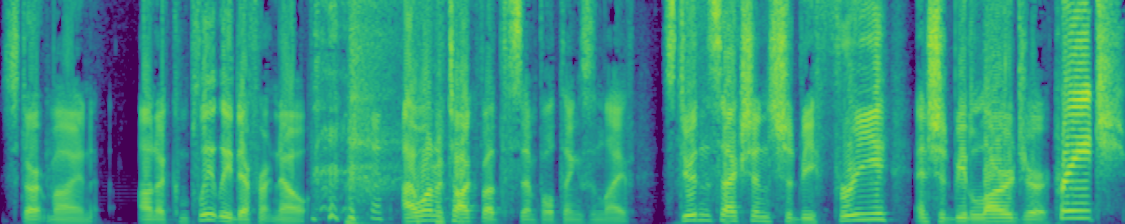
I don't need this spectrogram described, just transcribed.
start mine on a completely different note. I want to talk about the simple things in life. Student sections should be free and should be larger. Preach.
